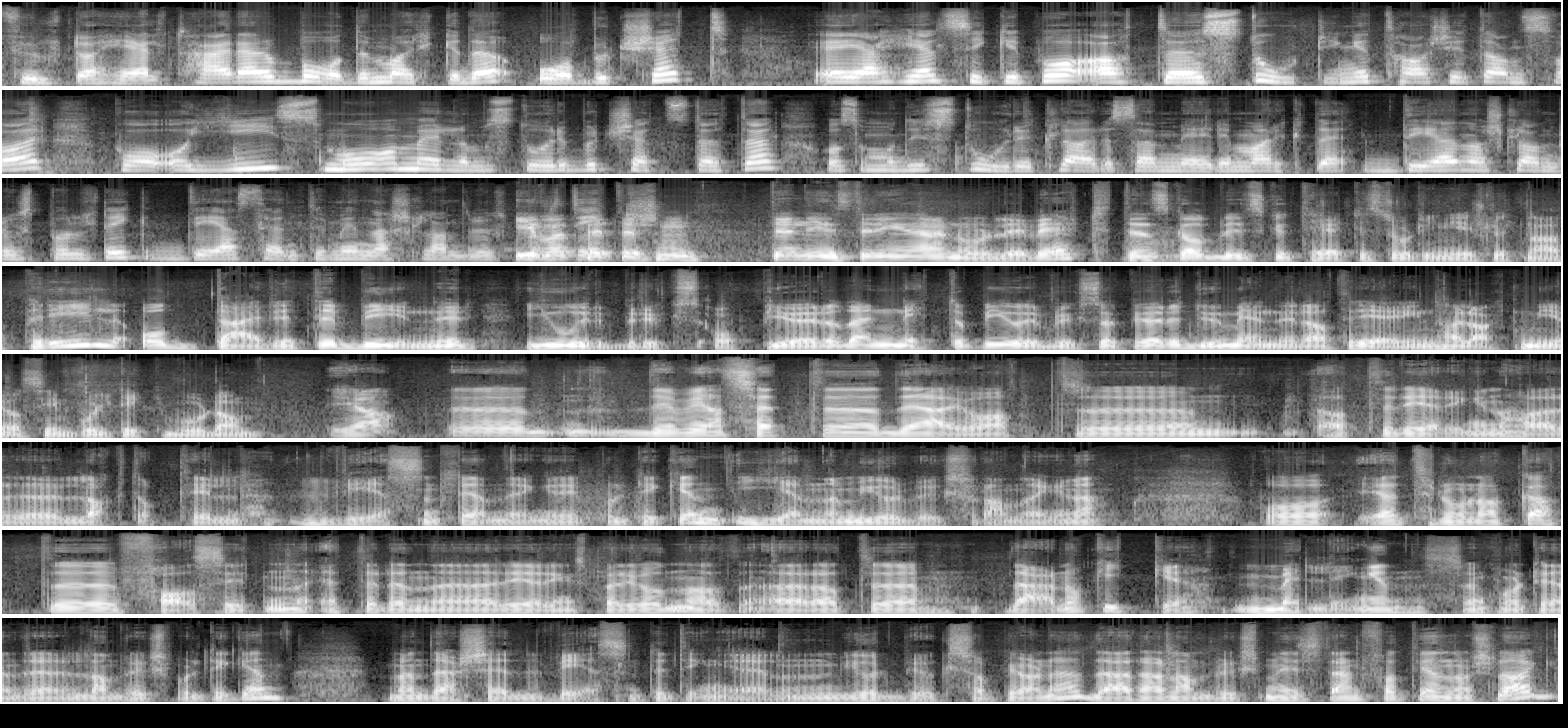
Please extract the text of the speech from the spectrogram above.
fullt og helt. Her er både markedet og budsjett. Jeg er helt sikker på at eh, Stortinget tar sitt ansvar på å gi små og mellomstore budsjettstøtte, og så må de store klare seg mer i markedet. Det er norsk landbrukspolitikk. Det er sentrum i norsk landbrukspolitikk. Ivar Pettersen, den innstillingen er nå levert. Den skal bli diskutert i Stortinget i slutten av april, og deretter begynner jordbruksoppgjøret. Og det er nettopp i jordbruksoppgjøret du mener at regjeringen har lagt mye av sin politikk. Hvordan? Ja, eh, Det vi har sett, eh, det er jo at, at regjeringen har lagt opp til vesentlige endringer i politikken gjennom jordbruksforhandlingene. Og jeg tror nok at fasiten etter denne regjeringsperioden er at det er nok ikke meldingen som kommer til å endre landbrukspolitikken, men det har skjedd vesentlige ting gjennom jordbruksoppgjørene. Der har landbruksministeren fått gjennomslag.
